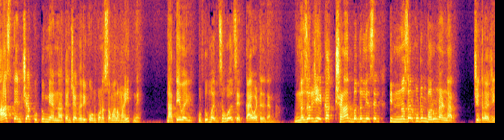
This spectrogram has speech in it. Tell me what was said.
आज त्यांच्या कुटुंबियांना त्यांच्या घरी कोण कोण असं मला माहीत नाही. नातेवाईक कुटुंबात जवळच आहेत. काय वाटेल त्यांना? नजर जी एका क्षणात बदलली असेल ती नजर कुठून भरून आणणार? चित्राजी.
